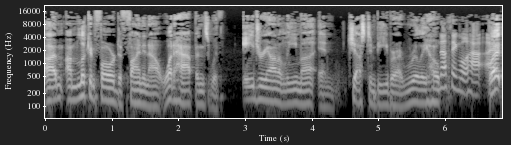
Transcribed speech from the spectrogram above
I'm, I'm looking forward to finding out what happens with adriana lima and justin bieber i really hope Nothing will happen. What?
